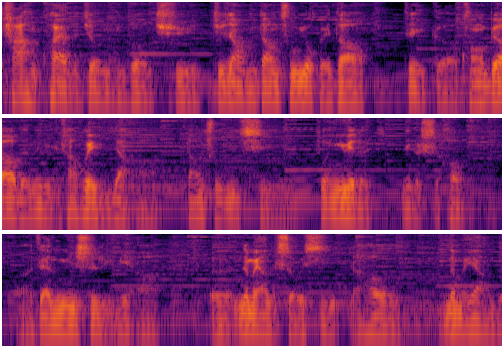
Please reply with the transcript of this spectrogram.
他很快的就能够去，就像我们当初又回到。这个狂飙的那个演唱会一样啊，当初一起做音乐的那个时候，呃，在录音室里面啊，呃，那么样的熟悉，然后那么样的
